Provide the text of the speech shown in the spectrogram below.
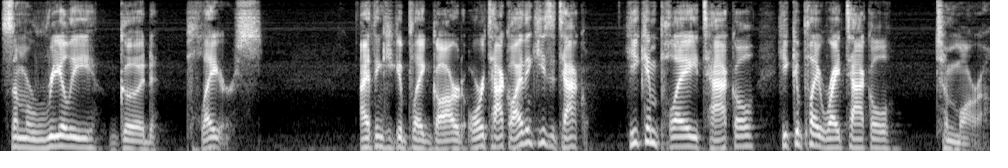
Some really good players. I think he could play guard or tackle. I think he's a tackle. He can play tackle. He could play right tackle tomorrow.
